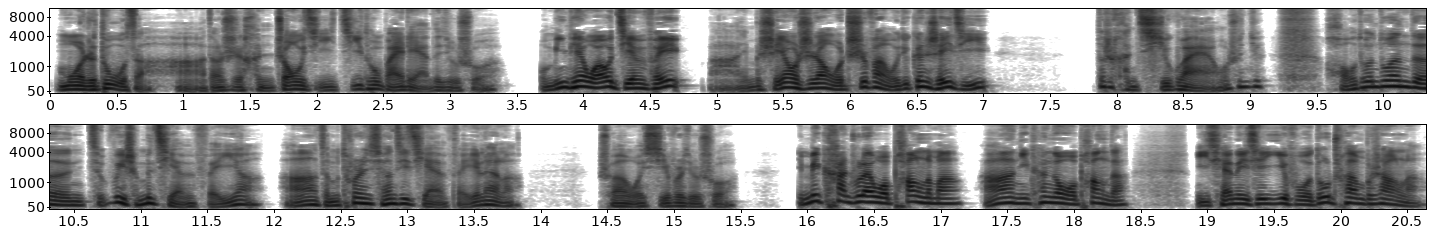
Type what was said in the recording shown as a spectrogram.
摸着肚子啊，当时很着急，急头白脸的就说：“我明天我要减肥啊！你们谁要是让我吃饭，我就跟谁急。”倒是很奇怪啊，我说你好端端的，这为什么减肥呀？啊，怎么突然想起减肥来了？说完，我媳妇儿就说：“你没看出来我胖了吗？啊，你看看我胖的。”以前那些衣服我都穿不上了，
